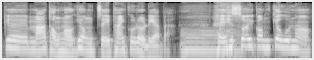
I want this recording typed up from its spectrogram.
个马桶吼，用坐歹几落粒啊。哦。嘿，所以讲叫阮吼，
